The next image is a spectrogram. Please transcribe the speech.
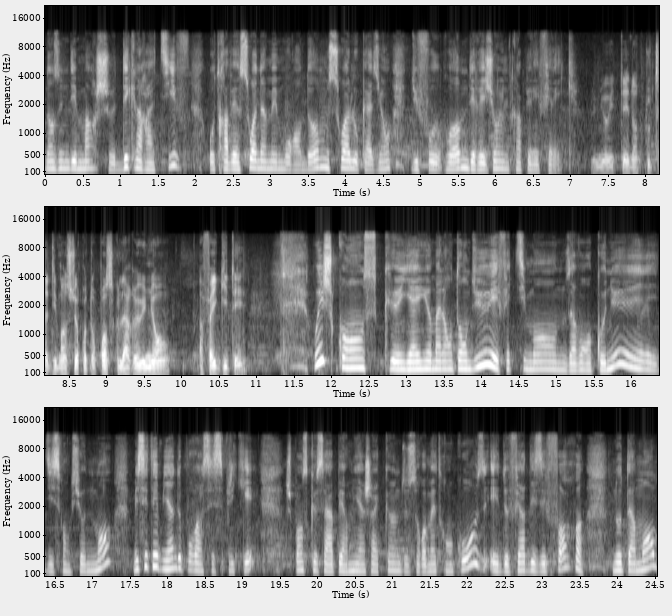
dans une démarche déclarative au travers soit d'un mémorandum, soit à l'occasion du forum des régions ultrapériphériques. L'Union était dans toute sa dimension quand on pense que la Réunion a failli quitter oui, je pense qu'il y a eu un malentendu. Effectivement, nous avons reconnu les dysfonctionnements, mais c'était bien de pouvoir s'expliquer. Je pense que ça a permis à chacun de se remettre en cause et de faire des efforts, notamment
